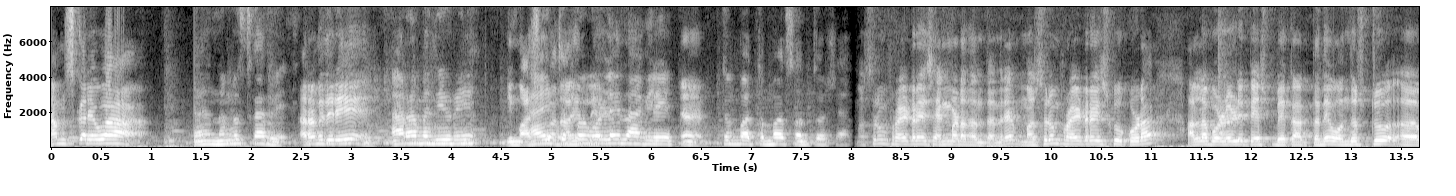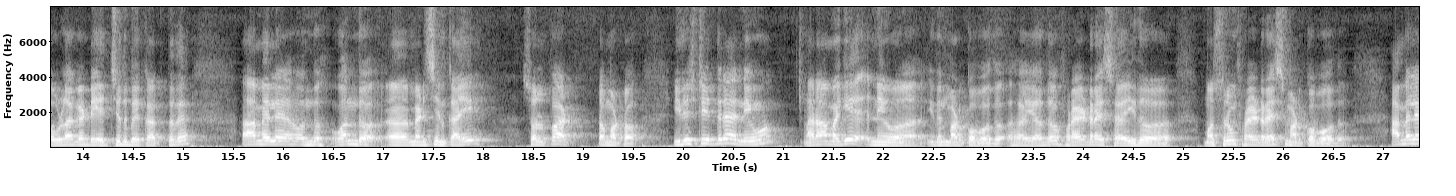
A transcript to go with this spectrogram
ನಮಸ್ಕಾರ ಯವ್ವ ನಮಸ್ಕಾರ ರೀ. ಆರಾಮಿದ್ದೀರಿ? ಆರಾಮದೀವ್ರಿ. ನಿಮ್ಮ ಆಶೀರ್ವಾದ ಆಯ್ತಪ್ಪ ಇರ್ಲಿ. ಒಳ್ಳೇದಾಗ್ಲಿ. ಹಾ. ತುಂಬಾ ತುಂಬಾ ಸಂತೋಷ. ಮಶ್ರೂಮ್ ಫ್ರೈಡ್ ರೈಸ್ ಹೆಂಗ್ ಮಾಡೋದಂತಂದ್ರೆ ಮಶ್ರೂಮ್ ಫ್ರೈಡ್ ರೈಸ್ಗೂ ಕೂಡ ಅಲ್ಲ ಬೆಳ್ಳುಳ್ಳಿ ಪೇಸ್ಟ್ ಬೇಕಾಗ್ತದೆ ಒಂದಷ್ಟು ಆ, ಉಳ್ಳಾಗಡ್ಡಿ ಹೆಚ್ಚಿದ ಬೇಕಾಗ್ತದೆ. ಆಮೇಲೆ ಒಂದು ಒಂದು ಆ, ಮೆಣಸಿನ್ಕಾಯಿ ಸ್ವಲ್ಪ ಟೊಮೊಟೊ. ಇದಿಷ್ಟಿದ್ರೆ ನೀವು ಆರಾಮಾಗಿ ನೀವು ಇದನ್ನ ಮಾಡ್ಕೋಬೋದು. ಆ, ಯಾವುದು? ಫ್ರೈಡ್ ರೈಸ್ ಇದು ಮಶ್ರೂಮ್ ಫ್ರೈಡ್ ರೈಸ್ ಮಾಡ್ಕೋಬೋದು. ಆಮೇಲೆ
